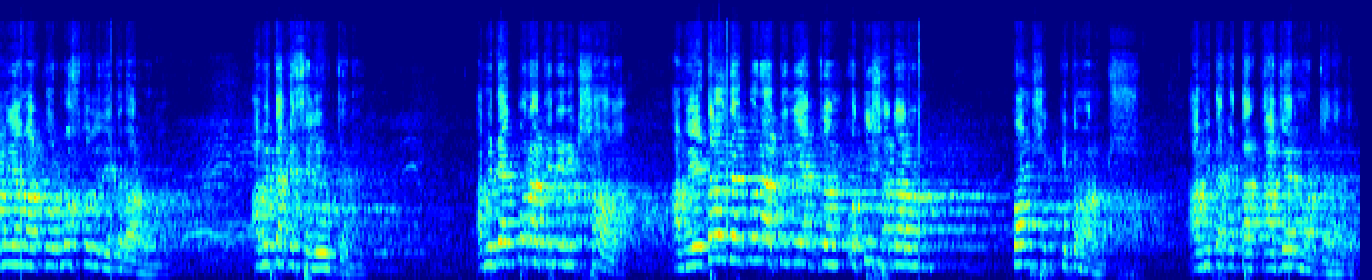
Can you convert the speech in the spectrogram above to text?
আমি আমার কর্মস্থলে যেতে পারব না। আমি তাকে সেলিউট জানাই। আমি দেখব না তিনি রিক্সাওয়ালা আমি এটাও দেখব না তিনি একজন অতি সাধারণ কম শিক্ষিত মানুষ। আমি তাকে তার কাজের মর্যাদা দেব।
